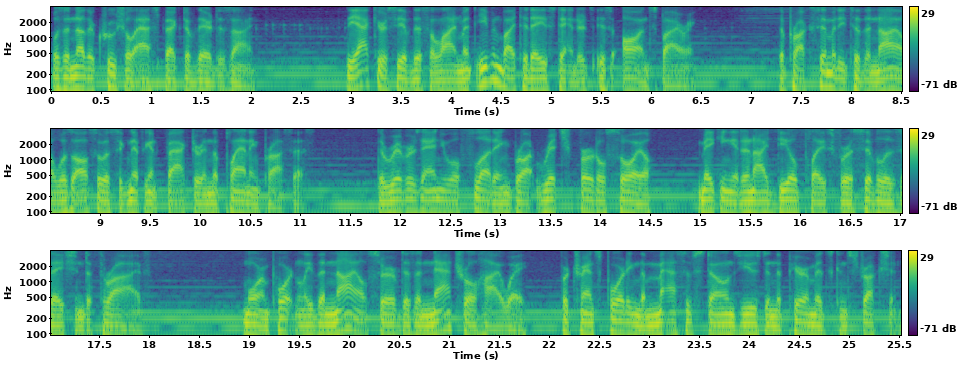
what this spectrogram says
was another crucial aspect of their design. The accuracy of this alignment, even by today's standards, is awe-inspiring. The proximity to the Nile was also a significant factor in the planning process. The river's annual flooding brought rich, fertile soil, making it an ideal place for a civilization to thrive. More importantly, the Nile served as a natural highway for transporting the massive stones used in the pyramid's construction.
